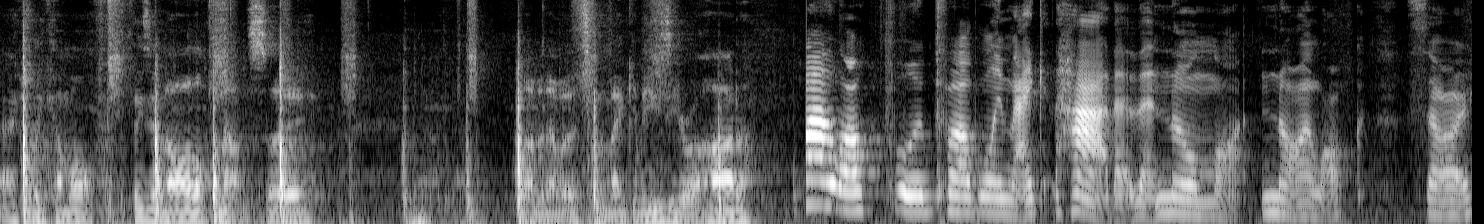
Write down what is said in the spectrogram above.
actually come off. These are nylock nuts, so don't know whether it's gonna make it easier or harder. Nylock would probably make it harder than normal nylock. So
